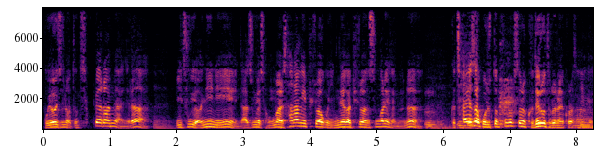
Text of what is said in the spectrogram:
보여지는 어떤 특별함이 아니라 이두 연인이 나중에 정말 사랑이 필요하고 인내가 필요한 순간이 되면은 그 차에서 보여줬던 폭력성을 그대로 드러낼 거라 생각해요.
